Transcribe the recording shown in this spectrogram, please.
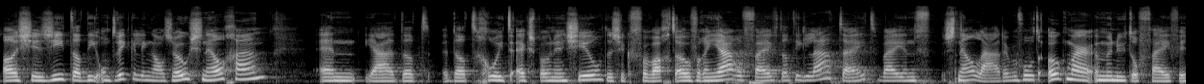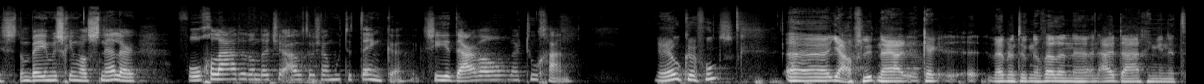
als je ziet dat die ontwikkelingen al zo snel gaan... En ja, dat, dat groeit exponentieel. Dus ik verwacht over een jaar of vijf dat die laadtijd bij een snellader bijvoorbeeld ook maar een minuut of vijf is. Dan ben je misschien wel sneller volgeladen dan dat je auto zou moeten tanken. Ik zie het daar wel naartoe gaan. Jij ook, eh, Fons? Eh, ja, absoluut. Nou ja, kijk, eh, we hebben natuurlijk nog wel een, eh, een uitdaging in het,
